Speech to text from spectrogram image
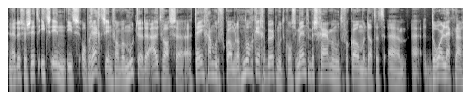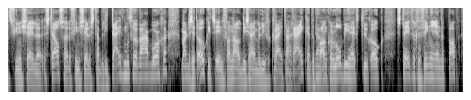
Ja. dus er zit iets in, iets oprechts in van we moeten de uitwassen tegengaan, moeten voorkomen dat het nog een keer gebeurt, moeten consumenten beschermen, moeten voorkomen dat het um, doorlekt naar het financiële stelsel, de financiële stabiliteit moeten we waarborgen. Maar er zit ook iets in van nou, die zijn we liever kwijt aan rijk. De ja. bankenlobby heeft natuurlijk ook stevige vinger in de pap.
